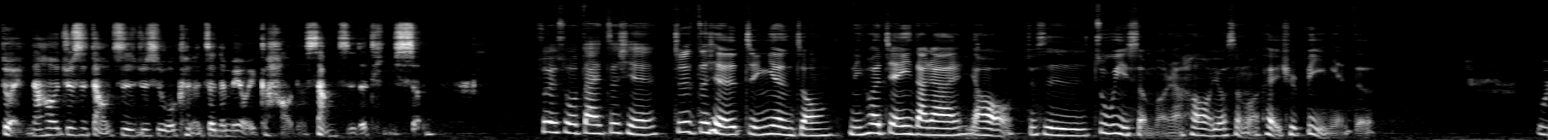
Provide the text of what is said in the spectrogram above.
对，然后就是导致就是我可能真的没有一个好的上肢的提升。所以说，在这些就是这些经验中，你会建议大家要就是注意什么，然后有什么可以去避免的？我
